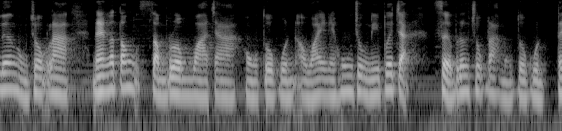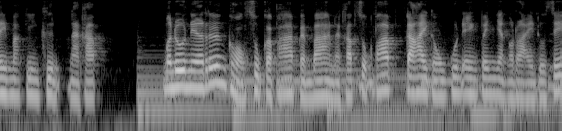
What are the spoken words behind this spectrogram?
เรื่องของโชคลาภนั้นก็ต้องสำรวมวาจาของตัวคุณเอาไว้ในห้องช่วงนี้เพื่อจะเสริมเรื่องโชคลาภของตัวคุณได้มากยิ่งขึ้นนะครับ มาดูในเรื่องของสุขภาพกันบ้างนะครับ สุขภาพกายของคุณเองเป็นอย่างไรดูซิ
